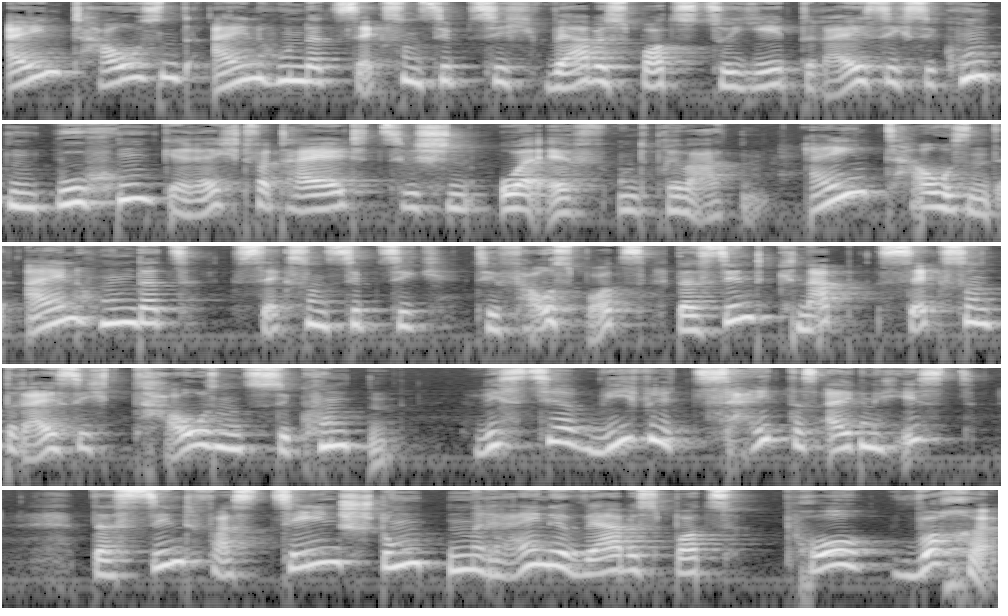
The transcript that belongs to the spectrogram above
1176 Werbespots zu je 30 Sekunden buchen, gerecht verteilt zwischen ORF und Privaten. 1176 TV-Spots, das sind knapp 36.000 Sekunden. Wisst ihr, wie viel Zeit das eigentlich ist? Das sind fast 10 Stunden reine Werbespots pro Woche.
